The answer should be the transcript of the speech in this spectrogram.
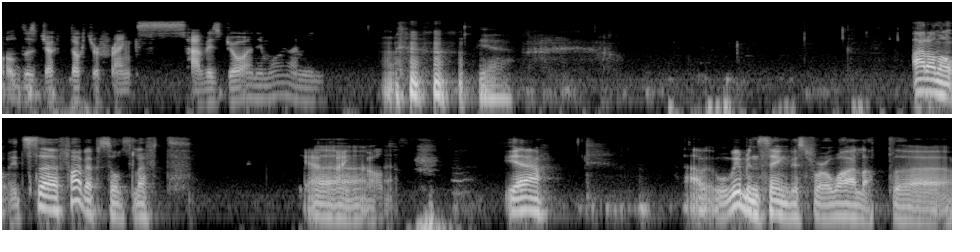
Well, does Dr. Franxx have his jaw anymore? I mean, yeah. I don't know. It's uh, five episodes left. yeah, thank Uh, God. Yeah. Uh, we've been saying this for a while that uh,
